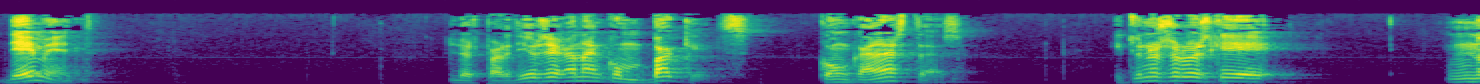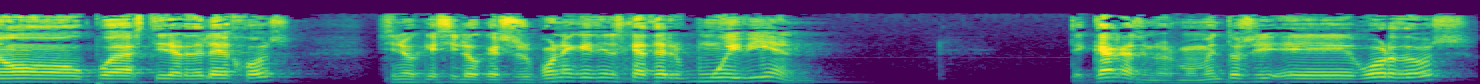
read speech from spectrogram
Demet los partidos se ganan con buckets, con canastas. Y tú no solo es que no puedas tirar de lejos, sino que si lo que se supone que tienes que hacer muy bien te cagas en los momentos eh, gordos,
